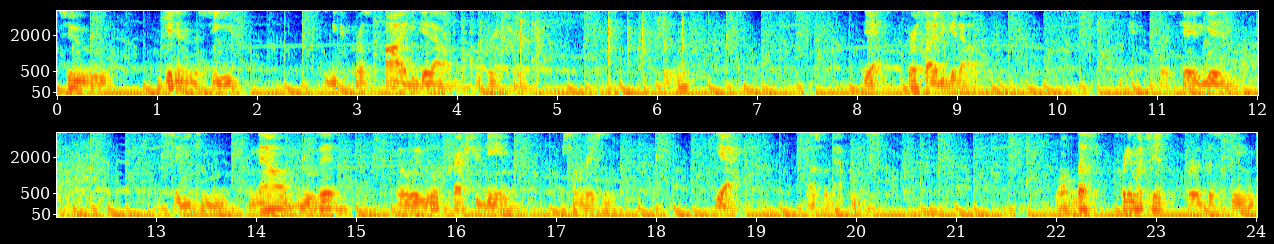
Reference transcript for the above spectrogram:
to get in the seat, and you can press I to get out, I'm pretty sure. Isn't it? Yeah, you press I to get out. Okay, press K to get in. So you can now move it, though it will crash your game for some reason. Yeah, that's what happens. Well, that's pretty much it for this game.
